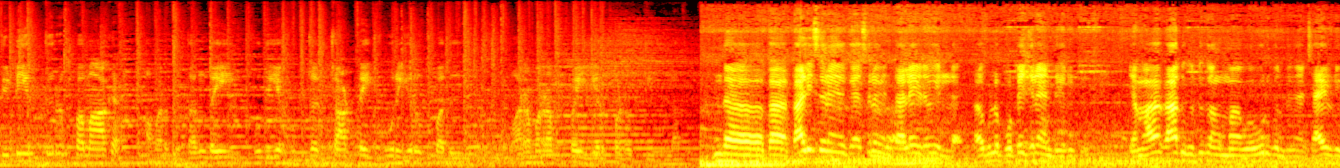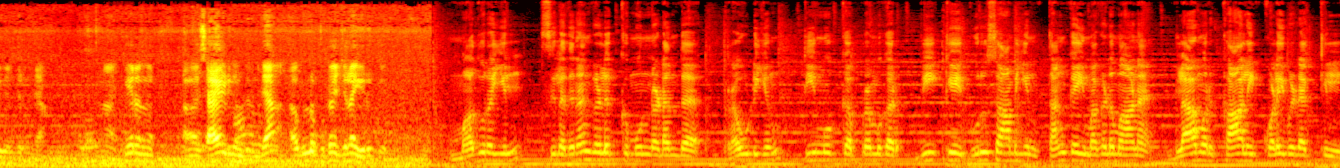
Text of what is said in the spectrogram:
திடீர் திருப்பமாக அவரது தந்தை புதிய குற்றச்சாட்டை கூறியிருப்பது பரபரப்பை ஏற்படுத்தியுள்ளது. இந்த கா- காளீஸ்வரன் கேஸில் தலையிடவே இல்லை. அதுக்குள்ள பொட்டேஜ்லாம் என்கிட்ட இருக்கு. என் மகன் காது குத்துக்கு அங்கே ஊருக்கு வந்துருந்தேன் சாயடிக்கு வந்துருந்தேன். நான் கீரை அங்கே சாயடிக்கு வந்துருந்தேன். அதுக்குள்ள ஃபுட்டேஜ்லாம் இருக்குது மதுரையில் சில தினங்களுக்கு முன் நடந்த ரவுடியும் திமுக பிரமுகர் வி கே குருசாமியின் தங்கை மகனுமான கிளாமர் காலி கொலை வழக்கில்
